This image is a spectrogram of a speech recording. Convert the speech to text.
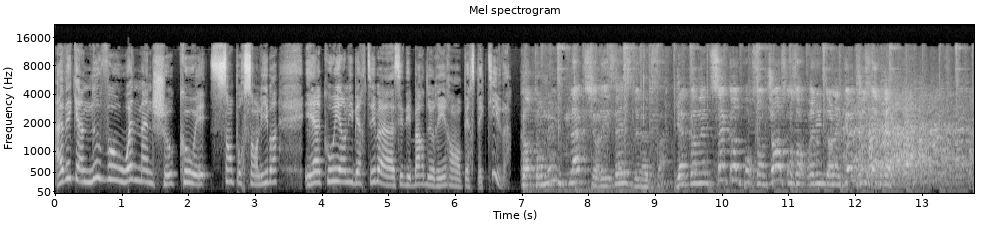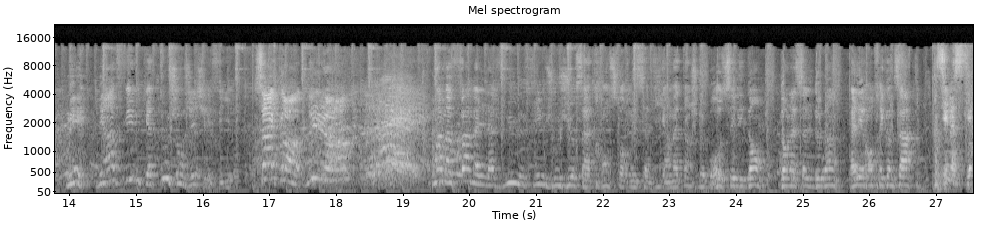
avec un nouveau one-man show, Coé 100% libre. Et un Coé en liberté, bah, c'est des barres de rire en perspective. Quand on met une claque sur les fesses de notre femme, il y a quand même 50% de chances qu'on s'en reprenne une dans la gueule juste après. Mais il y a un film qui a tout changé chez les filles. 50 nuances Moi, ma femme, elle l'a vu, le film, je vous jure, ça a transformé sa vie. Un matin, je me brossais les dents dans la salle de bain. Elle est rentrée comme ça. Sébastien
